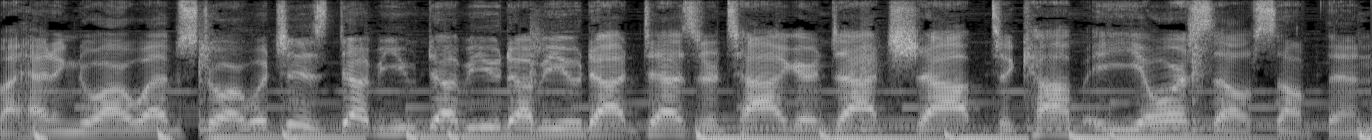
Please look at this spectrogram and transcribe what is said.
by heading to our web store, which is www.deserttiger.shop to copy yourself something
